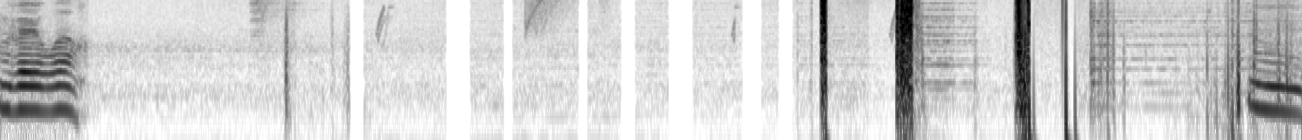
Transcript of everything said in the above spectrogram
Very well. Hmm.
